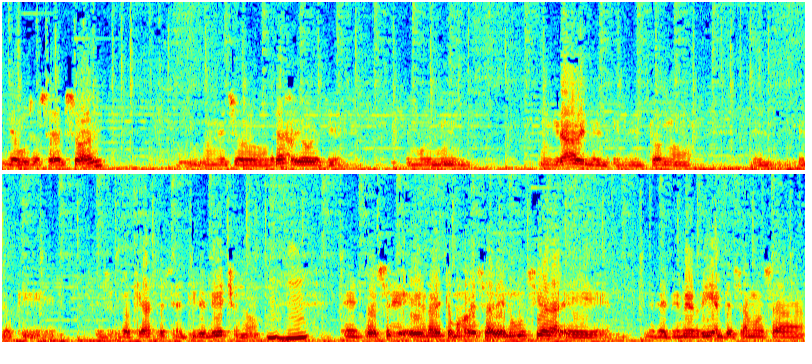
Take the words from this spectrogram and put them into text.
de abuso sexual, un hecho grave, es muy, muy muy grave en el, entorno de, lo que lo que hace sentir el hecho, ¿no? Entonces, eh, una vez tomado esa denuncia, eh, desde el primer día empezamos a,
